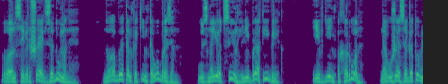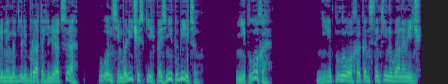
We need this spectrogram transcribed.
Он совершает задуманное, но об этом каким-то образом узнает сын или брат Y, и в день похорон на уже заготовленной могиле брата или отца он символически казнит убийцу. Неплохо? Неплохо, Константин Иванович,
